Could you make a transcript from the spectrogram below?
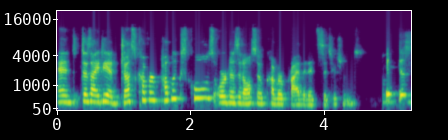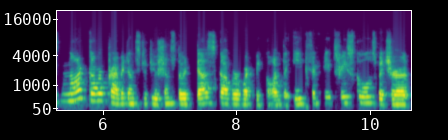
and does IDEA just cover public schools or does it also cover private institutions it does not cover private institutions, though it does cover what we call the 853 schools, which are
